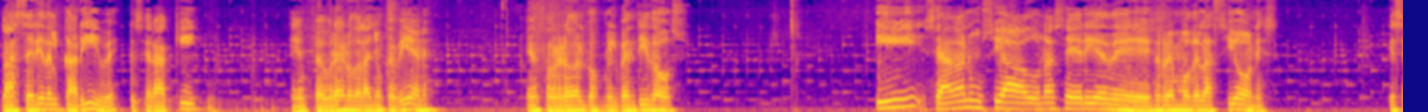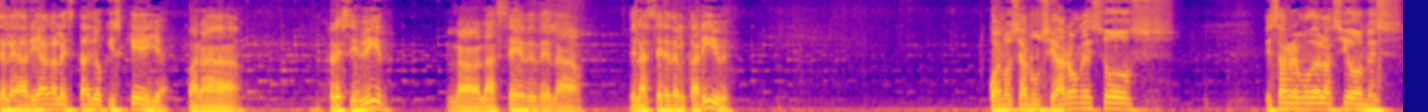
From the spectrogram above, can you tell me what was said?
la serie del Caribe, que será aquí en febrero del año que viene, en febrero del 2022. Y se han anunciado una serie de remodelaciones que se le harían al Estadio Quisqueya para recibir la, la sede de la, de la serie del Caribe. Cuando se anunciaron esos, esas remodelaciones,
